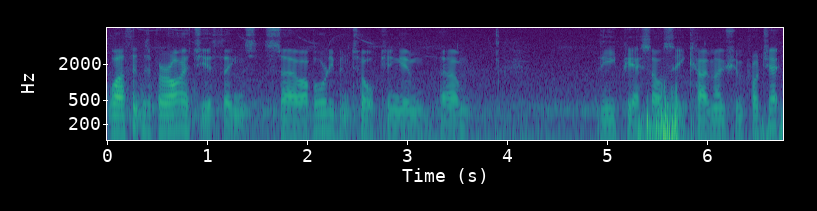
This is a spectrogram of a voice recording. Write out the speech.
Well, I think there's a variety of things. So I've already been talking in um, the EPSRC co-motion project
